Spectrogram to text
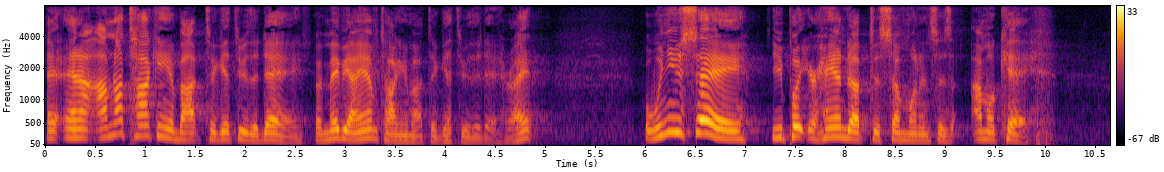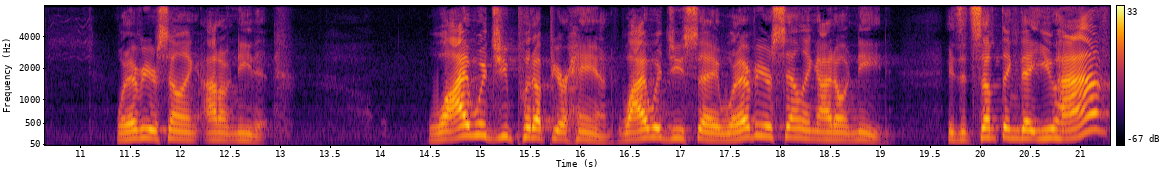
And, I'm not talking about to get through the day, but maybe I am talking about to get through the day, right? But when you say you put your hand up to someone and says, I'm okay, whatever you're selling, I don't need it. Why would you put up your hand? Why would you say, whatever you're selling, I don't need? Is it something that you have?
